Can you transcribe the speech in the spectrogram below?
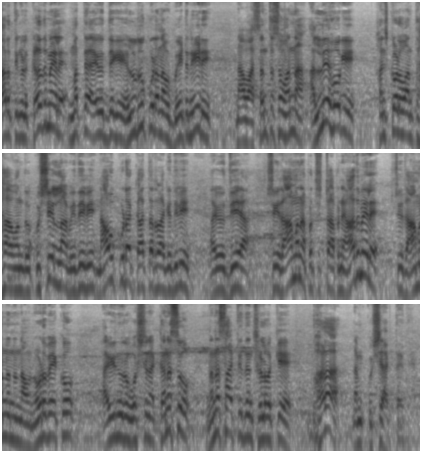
ಆರು ತಿಂಗಳು ಕಳೆದ ಮೇಲೆ ಮತ್ತೆ ಅಯೋಧ್ಯೆಗೆ ಎಲ್ಲರೂ ಕೂಡ ನಾವು ಭೇಟಿ ನೀಡಿ ನಾವು ಆ ಸಂತಸವನ್ನು ಅಲ್ಲೇ ಹೋಗಿ ಹಂಚ್ಕೊಳ್ಳುವಂತಹ ಒಂದು ಖುಷಿಯಲ್ಲಿ ನಾವು ಇದ್ದೀವಿ ನಾವು ಕೂಡ ಕಾತರರಾಗಿದ್ದೀವಿ. ಅಯೋಧ್ಯೆಯ ಶ್ರೀರಾಮನ ಪ್ರತಿಷ್ಠಾಪನೆ ಆದಮೇಲೆ ಶ್ರೀರಾಮನನ್ನು ನಾವು ನೋಡಬೇಕು. ಐನೂರು ವರ್ಷನ ಕನಸು ನನಸಾಗ್ತಿದೆ ಅಂತ ಹೇಳೋಕ್ಕೆ ಬಹಳ ನಮ್ಗೆ ಖುಷಿ ಆಗ್ತಾ ಇದೆ.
